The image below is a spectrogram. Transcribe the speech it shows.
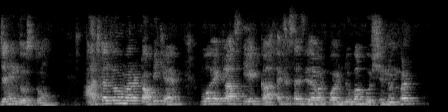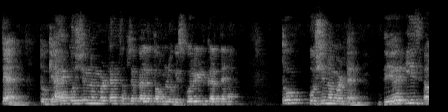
जय हिंद दोस्तों। आज का जो हमारा टॉपिक है, वो है क्लास एट का एक्सरसाइज 11.2 का क्वेश्चन नंबर टेन तो क्या है क्वेश्चन नंबर टेन सबसे पहले तो हम लोग इसको रीड करते हैं। तो question number ten there is a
